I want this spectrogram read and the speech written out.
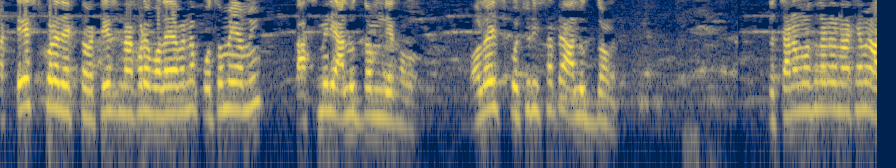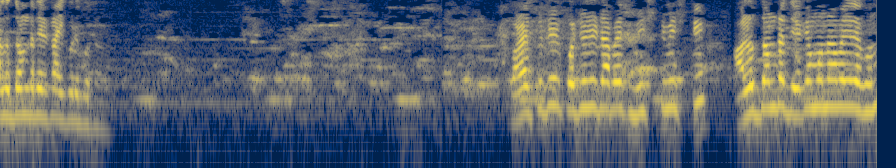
আর টেস্ট করে দেখতে হবে। টেস্ট না করে বলা যাবে না। প্রথমে আমি কাশ্মীরি আলুর দম দিয়ে খাব। অলওয়েজ কচুরির সাথে আলুর দম। তো চানা মশলাটা না খেয়ে আমি আলুর দমটা দিয়ে ট্রাই করি প্রথমে। কড়াইশুটির কচুরিটা বেশ মিষ্টি মিষ্টি। আলুর দমটা দেখে মনে হবে দেখুন,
